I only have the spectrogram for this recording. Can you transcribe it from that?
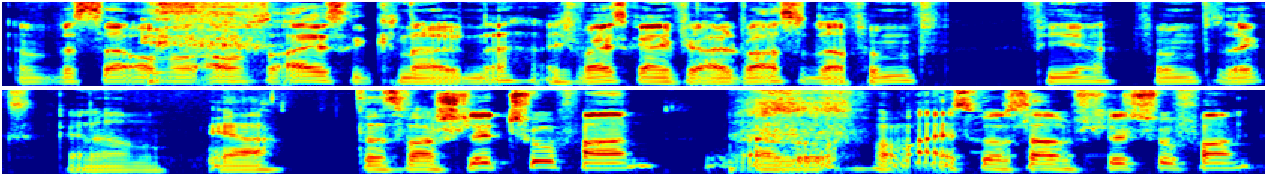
Dann bist du auf, aufs Eis geknallt, ne? Ich weiß gar nicht, wie alt warst du da? Fünf, vier, fünf, sechs? Keine Ahnung. Ja, das war Schlittschuhfahren, also vom Eiskunstlauf Schlittschuhfahren.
